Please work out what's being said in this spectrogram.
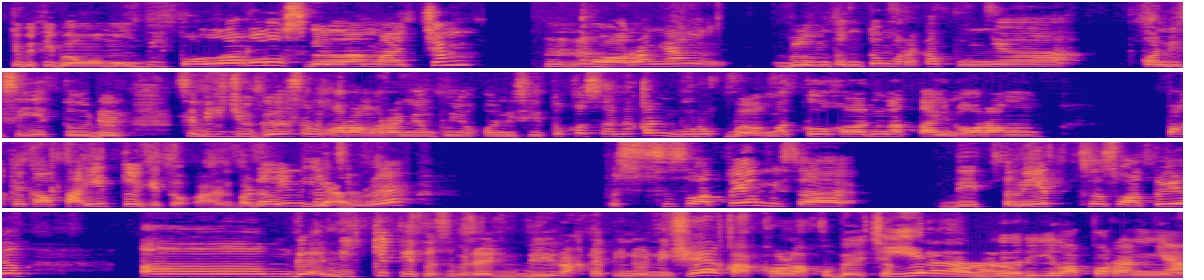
tiba-tiba ngomong bipolar lu segala macem ke orang yang belum tentu mereka punya kondisi itu dan sedih juga sama orang-orang yang punya kondisi itu kesannya kan buruk banget kalau kalian ngatain orang pakai kata itu gitu kan. Padahal ini kan Iya. sebenarnya sesuatu yang bisa ditreat, sesuatu yang em, nggak dikit gitu sebenarnya di rakyat Indonesia ya kak. Kalau aku baca Iya. dari laporannya.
